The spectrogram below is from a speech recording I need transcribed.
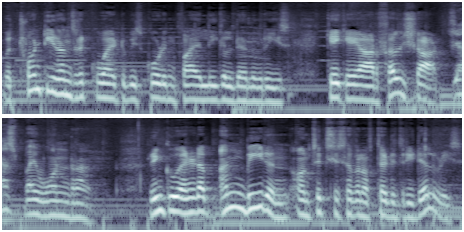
With 20 runs required to be scored in 5 legal deliveries, KKR fell short just by one run. Rinku ended up unbeaten on 67 of 33 deliveries.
